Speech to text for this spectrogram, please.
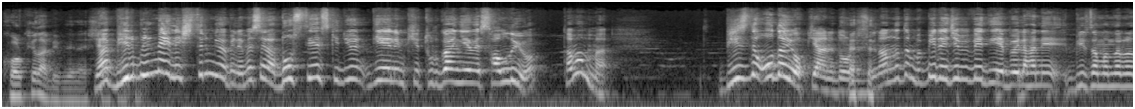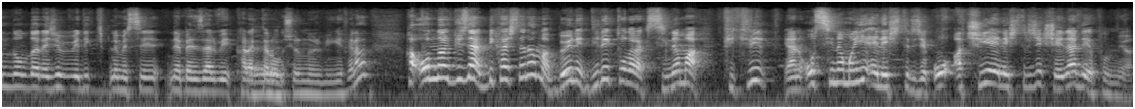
Korkuyorlar birbirine işte. Ya birbirini eleştirmiyor bile. Mesela Dostoyevski diyor diyelim ki Turgenev'e sallıyor. Tamam mı? Bizde o da yok yani doğru düzgün anladın mı? Bir Recep İvedik'e böyle hani bir zamanlar Anadolu'da Recep İvedik tiplemesine benzer bir karakter Evet. oluşturur Nuri Bilge falan. Ha onlar güzel birkaç tane ama böyle direkt olarak sinema fikri yani o sinemayı eleştirecek, o açıyı eleştirecek şeyler de yapılmıyor.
